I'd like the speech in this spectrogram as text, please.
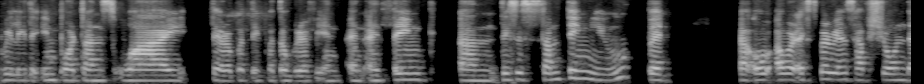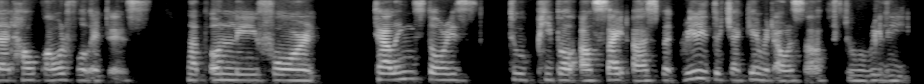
really the importance why therapeutic photography. And, and I think um, this is something new, but uh, our, experience have shown that how powerful it is not only for telling stories to people outside us, but really to check in with ourselves to really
